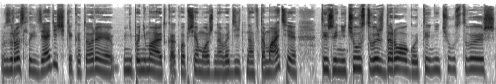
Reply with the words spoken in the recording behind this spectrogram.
взрослые дядечки, которые не понимают, как вообще можно водить на автомате. Ты же не чувствуешь дорогу, ты не чувствуешь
